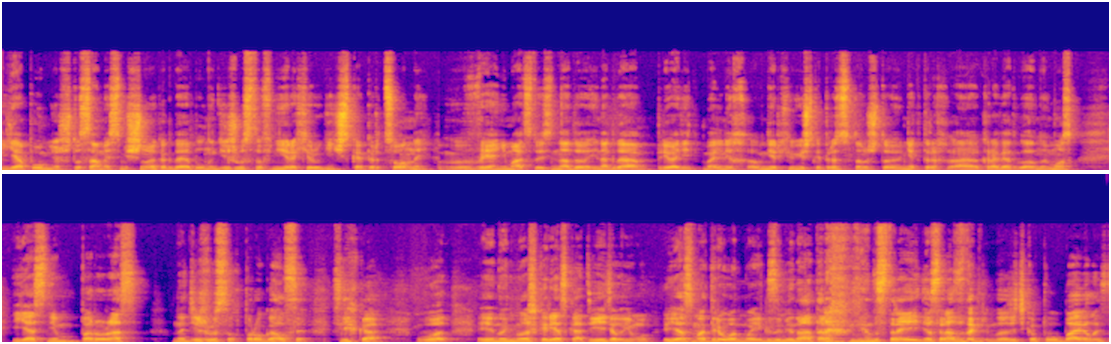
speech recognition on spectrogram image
я помню, что самое смешное, когда я был на дежурстве в нейрохирургической операционной, в реанимации, то есть надо иногда приводить больных в нейрохирургическую операцию, потому что некоторых э, кровят головной мозг. И я с ним пару раз на дежурствах поругался слегка. Вот. И, ну, немножко резко ответил ему. Я смотрю, он мой экзаменатор. У меня настроение сразу так немножечко поубавилось.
